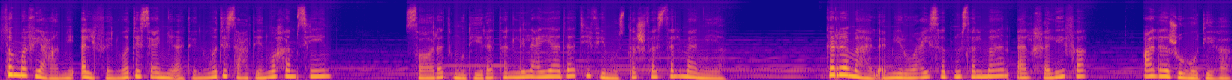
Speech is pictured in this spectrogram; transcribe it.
ثم في عام 1959 صارت مديرة للعيادات في مستشفى السلمانية كرمها الأمير عيسى بن سلمان آل خليفة على جهودها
